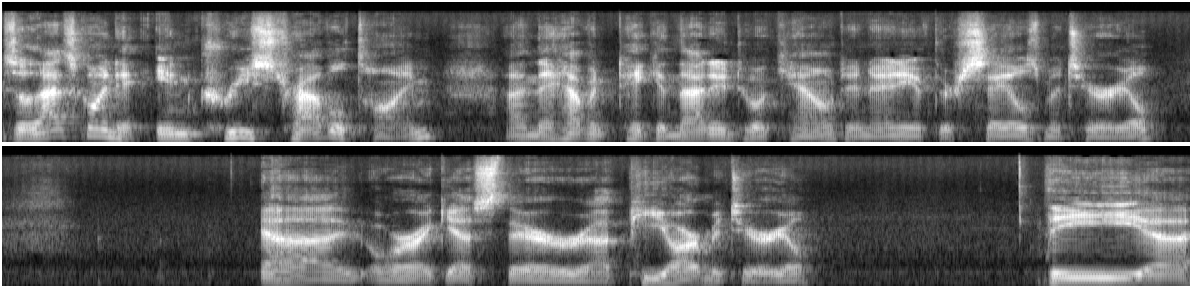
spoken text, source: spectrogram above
So that's going to increase travel time, and they haven't taken that into account in any of their sales material uh, or I guess their uh, PR material. The uh,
